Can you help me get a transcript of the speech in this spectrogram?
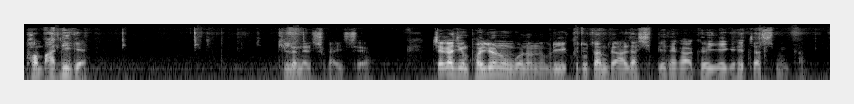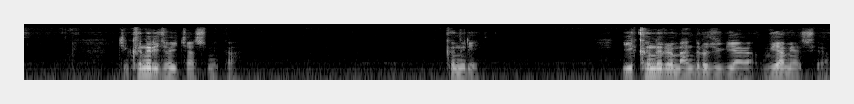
더 마디게 길러낼 수가 있어요. 제가 지금 벌려놓은 거는 우리 구독자님들 알다시피 내가 그 얘기를 했지 않습니까? 지금 그늘이 져 있지 않습니까? 그늘이. 이 그늘을 만들어주기 위함이었어요.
